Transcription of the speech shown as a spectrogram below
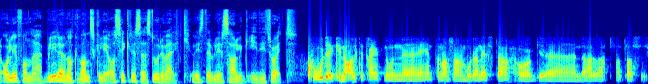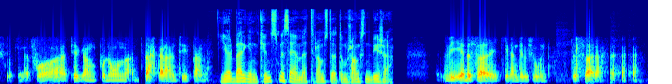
oljefondet, blir det nok vanskelig å sikre seg store verk hvis det blir salg i Detroit. Kode kunne alltid trengt noen eh, internasjonale modernister, og eh, det hadde vært fantastisk å kunne få tilgang på noen verk av denne typen. Gjør Bergen kunstmuseum et framstøt om sjansen byr seg? Vi er dessverre ikke i den divisjonen. Dessverre.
